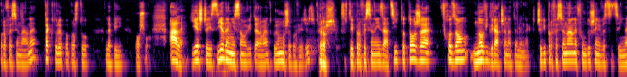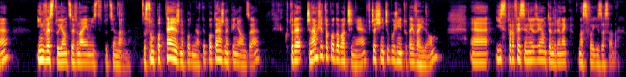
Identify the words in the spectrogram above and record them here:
profesjonalne, te, które po prostu lepiej poszło. Ale jeszcze jest jeden niesamowity element, który muszę powiedzieć Proszę. w tej profesjonalizacji, to to, że wchodzą nowi gracze na ten rynek, czyli profesjonalne fundusze inwestycyjne inwestujące w najem instytucjonalny. To są potężne podmioty, potężne pieniądze, które, czy nam się to podoba, czy nie, wcześniej czy później tutaj wejdą e, i sprofesjonalizują ten rynek na swoich zasadach.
